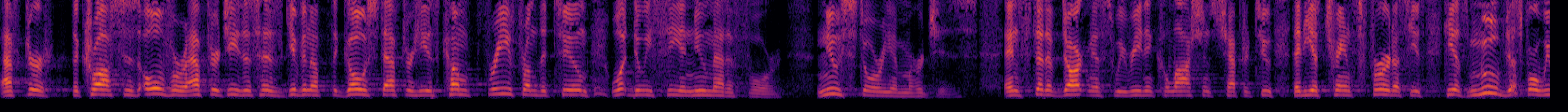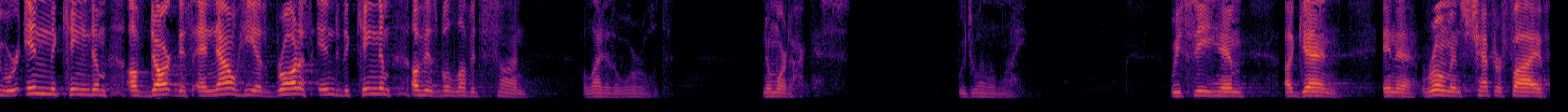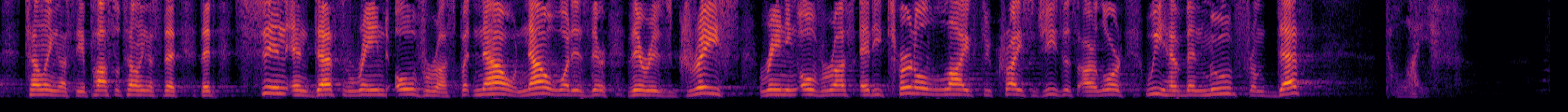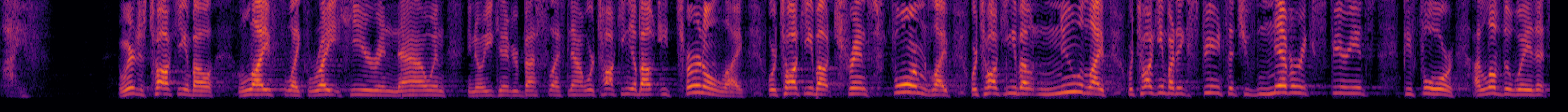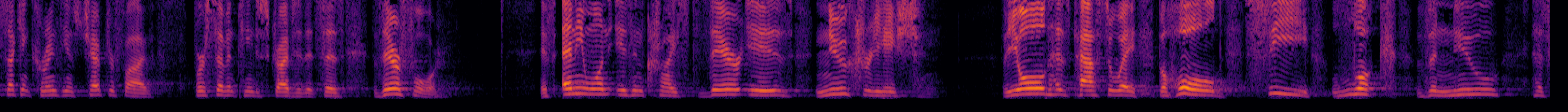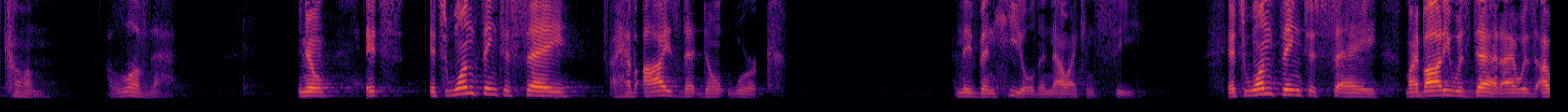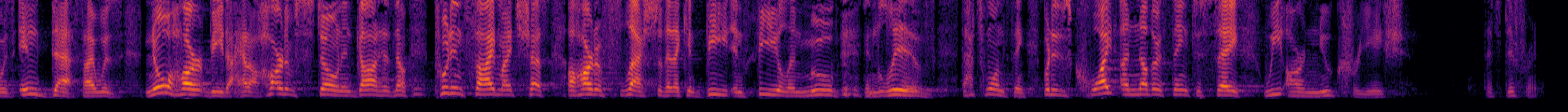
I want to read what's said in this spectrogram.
after the cross is over, after Jesus has given up the ghost, after he has come free from the tomb, what do we see? A new metaphor new story emerges. Instead of darkness, we read in Colossians chapter 2 that He has transferred us, He has, he has moved us, for we were in the kingdom of darkness, and now He has brought us into the kingdom of His beloved Son, the light of the world. No more darkness. We dwell in light. We see Him again in uh, Romans chapter 5, telling us, the apostle telling us that, that sin and death reigned over us. But now, now what is there? There is grace reigning over us and eternal life through Christ Jesus our Lord. We have been moved from death to life. Life. And we're just talking about life like right here and now, and you know, you can have your best life now. We're talking about eternal life. We're talking about transformed life. We're talking about new life. We're talking about an experience that you've never experienced before. I love the way that Second Corinthians chapter 5, verse 17 describes it. It says, Therefore, if anyone is in Christ, there is new creation. The old has passed away. Behold, see, look, the new has come. I love that. You know, it's, it's one thing to say, I have eyes that don't work, and they've been healed, and now I can see. It's one thing to say, my body was dead. I was, I was in death. I was no heartbeat. I had a heart of stone, and God has now put inside my chest a heart of flesh so that I can beat and feel and move and live. That's one thing. But it is quite another thing to say, we are new creation. That's different.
